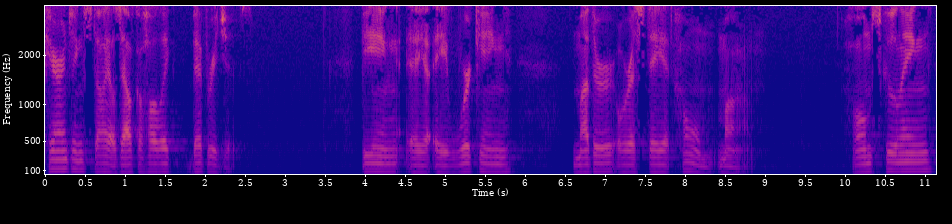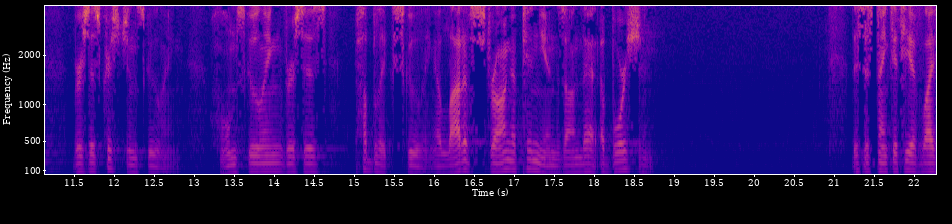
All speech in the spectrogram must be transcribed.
Parenting styles, alcoholic beverages, being a, a working mother or a stay at home mom, homeschooling versus Christian schooling homeschooling versus public schooling. A lot of strong opinions on that. Abortion. This is Sanctity of Life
